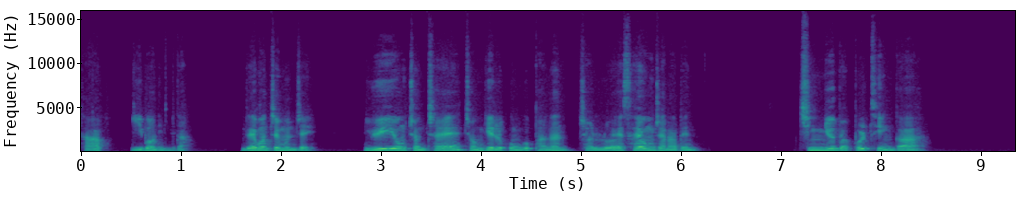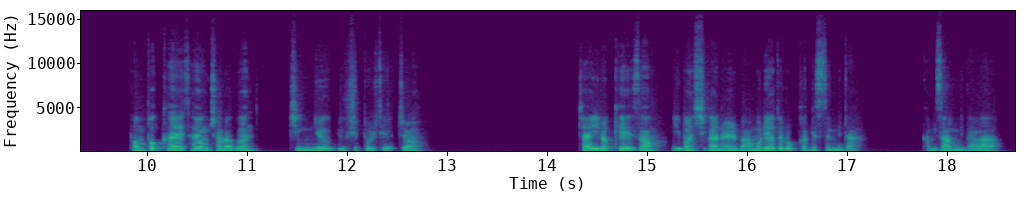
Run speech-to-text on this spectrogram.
답 2번입니다. 네 번째 문제. 유의용 전차에 전기를 공급하는 전로의 사용 전압은 직류 몇 볼트인가? 범퍼카의 사용 전압은 직류 60V였죠? 자, 이렇게 해서 이번 시간을 마무리하도록 하겠습니다. 감사합니다.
